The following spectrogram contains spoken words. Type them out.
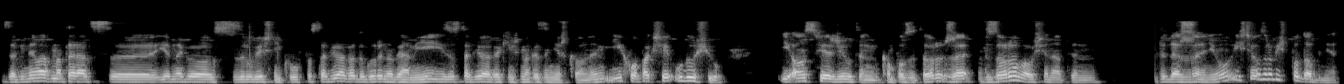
zawinęła w materac e, jednego z rówieśników, postawiła go do góry nogami i zostawiła w jakimś magazynie szkolnym i chłopak się udusił. I on stwierdził, ten kompozytor, że wzorował się na tym wydarzeniu i chciał zrobić podobnie.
